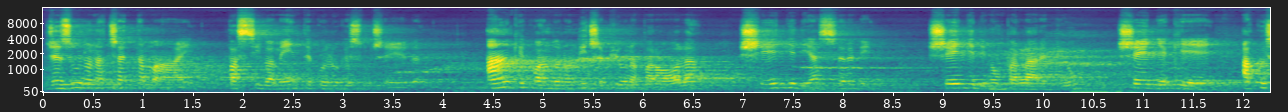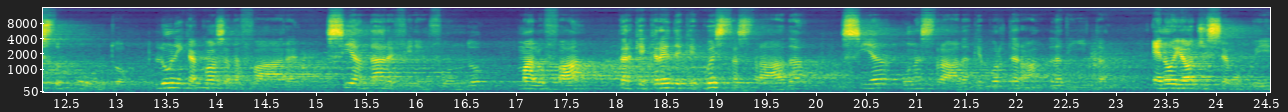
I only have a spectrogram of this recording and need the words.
Gesù non accetta mai passivamente quello che succede. Anche quando non dice più una parola, sceglie di essere lì, sceglie di non parlare più, sceglie che a questo punto l'unica cosa da fare sia andare fino in fondo, ma lo fa perché crede che questa strada sia una strada che porterà la vita. E noi oggi siamo qui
